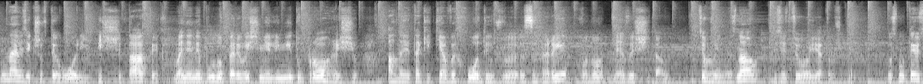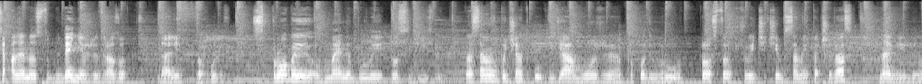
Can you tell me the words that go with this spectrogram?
Навіть якщо в теорії підсчитати, в мене не було перевищення ліміту програшів, але так як я виходив е, з гри, воно не засчитало. Цього я не знав, після цього я трошки засмутився, але на наступний день я вже зразу далі проходив. Спроби в мене були досить різні. На самому початку я може проходив гру просто швидше, ніж самий перший раз на відео.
